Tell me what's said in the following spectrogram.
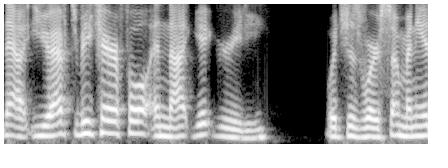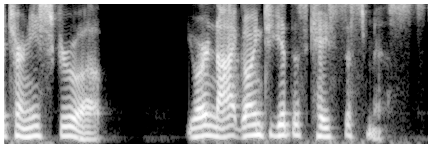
Now, you have to be careful and not get greedy, which is where so many attorneys screw up. You are not going to get this case dismissed.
